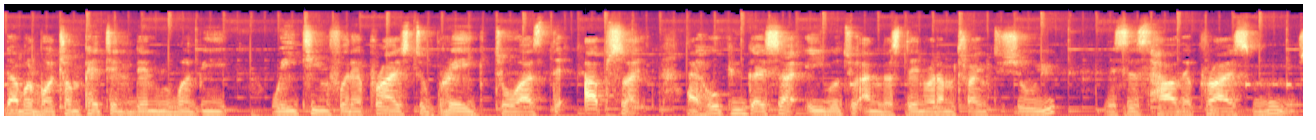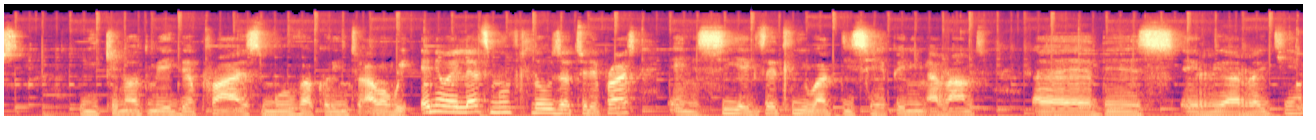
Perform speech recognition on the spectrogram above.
double bottom pattern. Then we will be waiting for the price to break towards the upside. I hope you guys are able to understand what i'm trying to show you this is how the price moves. We cannot make the price move according to our way. Anyway, let's move closer to the price and see exactly what is happening around uh, this area right here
